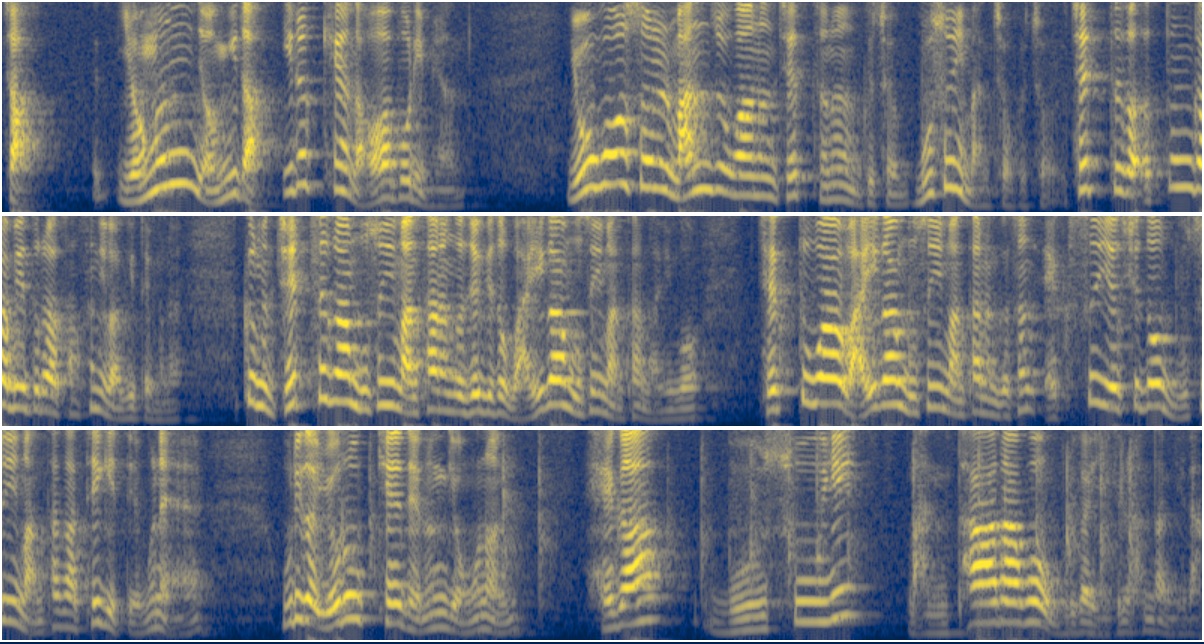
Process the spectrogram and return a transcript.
자, 0은 0이다. 이렇게 나와버리면 요것을 만족하는 Z는 그죠 무수히 많죠. 그죠 Z가 어떤 값이 들어와서 성립하기 때문에 그러면 Z가 무수히 많다는 것은 여기서 Y가 무수히 많다는 말이고 Z와 Y가 무수히 많다는 것은 X 역시도 무수히 많다가 되기 때문에 우리가 이렇게 되는 경우는 해가 무수히 많다라고 우리가 얘기를 한답니다.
